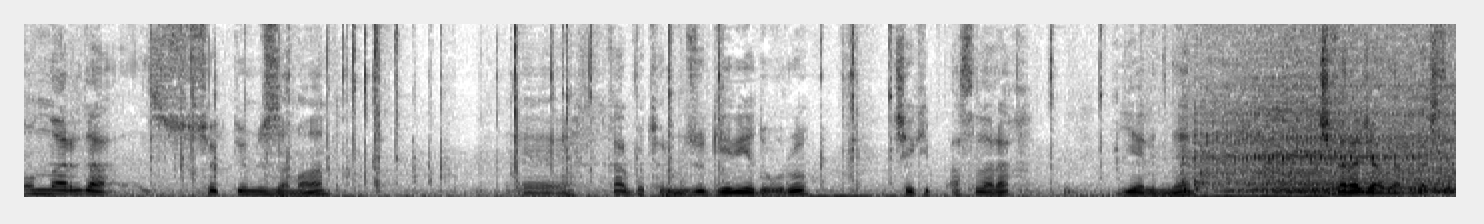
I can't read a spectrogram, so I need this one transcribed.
Onları da söktüğümüz zaman eee karbüratörümüzü geriye doğru çekip asılarak yerinden çıkaracağız arkadaşlar.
